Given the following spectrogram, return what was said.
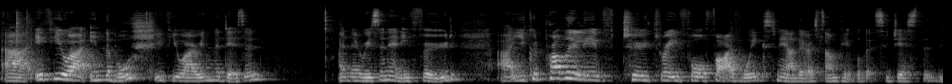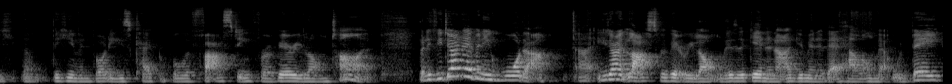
Uh, if you are in the bush, if you are in the desert, and there isn't any food, uh, you could probably live two, three, four, five weeks now. There are some people that suggest that the, the, human body is capable of fasting for a very long time. But if you don't have any water, uh, you don't last for very long. There's again an argument about how long that would be.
